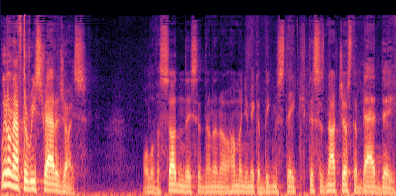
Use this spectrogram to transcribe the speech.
We don't have to re strategize. All of a sudden, they said, no, no, no, Haman, you make a big mistake. This is not just a bad day.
